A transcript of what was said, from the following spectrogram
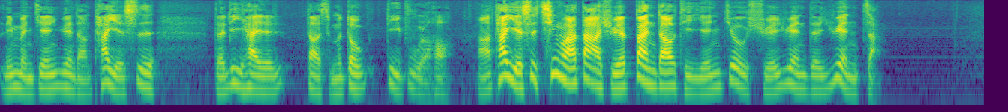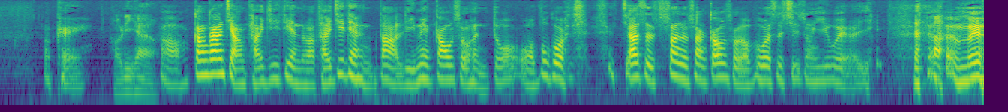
林本坚院长他也是的厉害到什么都地步了哈啊，他也是清华大学半导体研究学院的院长。OK，好厉害啊、哦！好，刚刚讲台积电的话，台积电很大，里面高手很多。我不过 假使算得上高手了，不过是其中一位而已，没有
